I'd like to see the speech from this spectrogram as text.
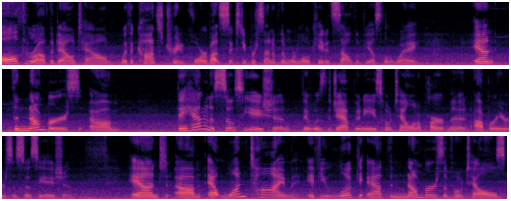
all throughout the downtown, with a concentrated core. About 60% of them were located south of Yesler Way. And the numbers um, they had an association that was the Japanese Hotel and Apartment Operators Association. And um, at one time, if you look at the numbers of hotels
